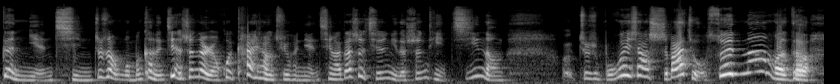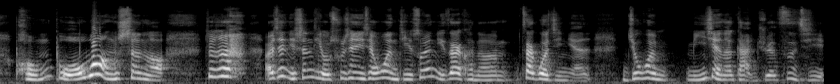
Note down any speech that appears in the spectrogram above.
更年轻。就是我们可能健身的人会看上去很年轻啊，但是其实你的身体机能。呃，就是不会像十八九岁那么的蓬勃旺盛了，就是而且你身体又出现一些问题，所以你在可能再过几年，你就会明显的感觉自己，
